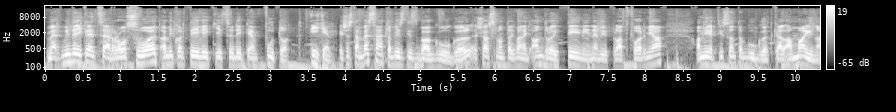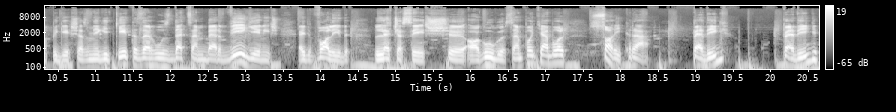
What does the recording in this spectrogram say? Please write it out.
mert mindegyik rendszer rossz volt, amikor tévékészüléken futott. Igen. És aztán beszállt a bizniszbe a Google, és azt mondta, hogy van egy Android TV nevű platformja, amiért viszont a Google-t kell a mai napig, és ez még így 2020 december végén is egy valid lecseszés a Google szempontjából, szarik rá. Pedig, pedig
